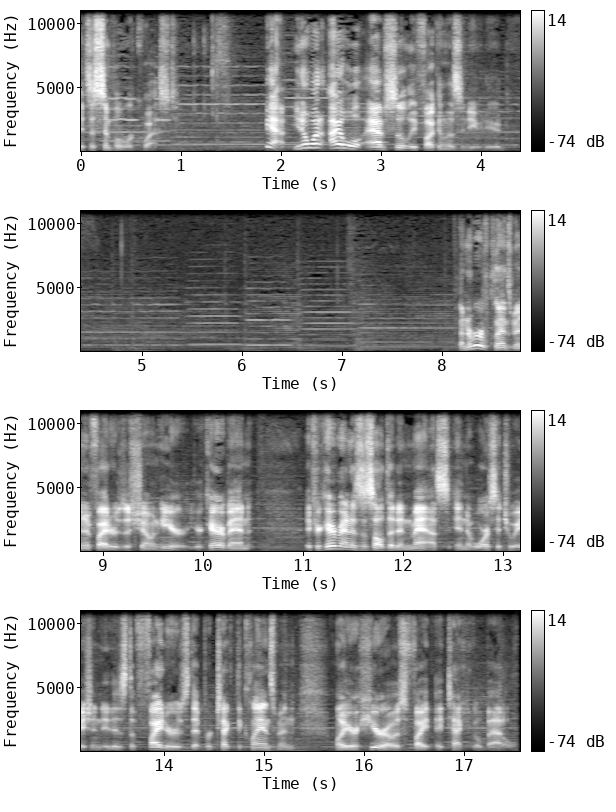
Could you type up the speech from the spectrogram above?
It's a simple request. Yeah, you know what? I will absolutely fucking listen to you, dude. A number of clansmen and fighters is shown here. Your caravan... If your caravan is assaulted in mass in a war situation, it is the fighters that protect the clansmen while your heroes fight a tactical battle.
